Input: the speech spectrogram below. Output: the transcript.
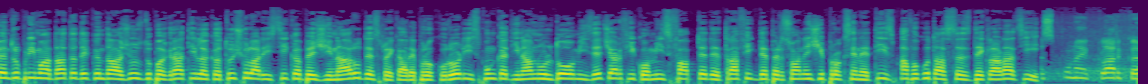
Pentru prima dată de când a ajuns după gratii lăcătușul Aristică Bejinaru, despre care procurorii spun că din anul 2010 ar fi comis fapte de trafic de persoane și proxenetism, a făcut astăzi declarații. Spune clar că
